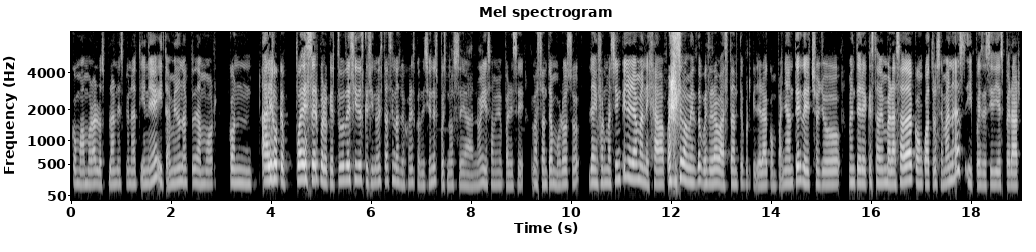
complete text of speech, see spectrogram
como amor a los planes que una tiene, y también un acto de amor con algo que puede ser, pero que tú decides que si no estás en las mejores condiciones, pues no sea, ¿no? Y eso a mí me parece bastante amoroso. La información que yo ya manejaba para ese momento, pues era bastante porque ya era acompañante. De hecho, yo me enteré que estaba embarazada con cuatro semanas y pues decidí esperar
